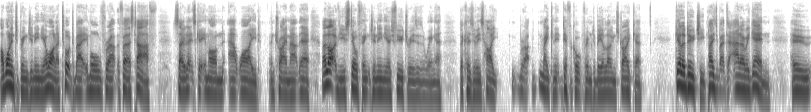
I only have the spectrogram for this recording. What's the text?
I wanted to bring Juninho on. I talked about him all throughout the first half. So let's get him on out wide and try him out there. A lot of you still think Juninho's future is as a winger because of his height making it difficult for him to be a lone striker. Gilarducci plays it back to Addo again, who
